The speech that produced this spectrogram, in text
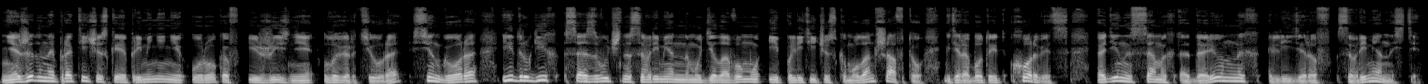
Неожиданное практическое применение уроков из жизни Лувертюра, Сингора и других созвучно современному деловому и политическому ландшафту, где работает Хорвиц, один из самых одаренных лидеров современности.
